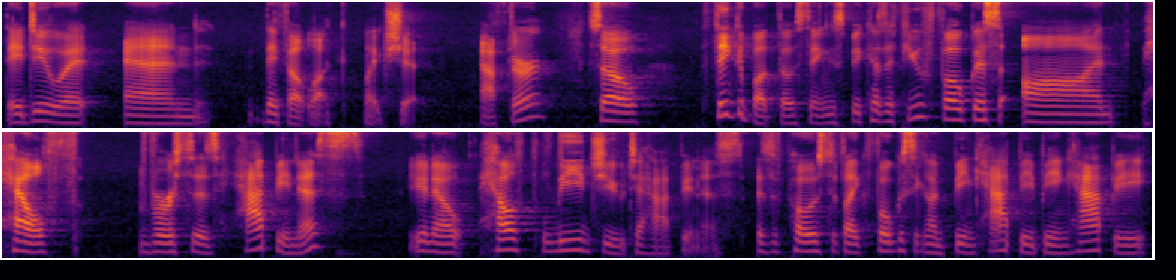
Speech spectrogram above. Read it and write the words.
they do it and they felt like like shit after. So think about those things because if you focus on health versus happiness, you know, health leads you to happiness as opposed to like focusing on being happy, being happy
